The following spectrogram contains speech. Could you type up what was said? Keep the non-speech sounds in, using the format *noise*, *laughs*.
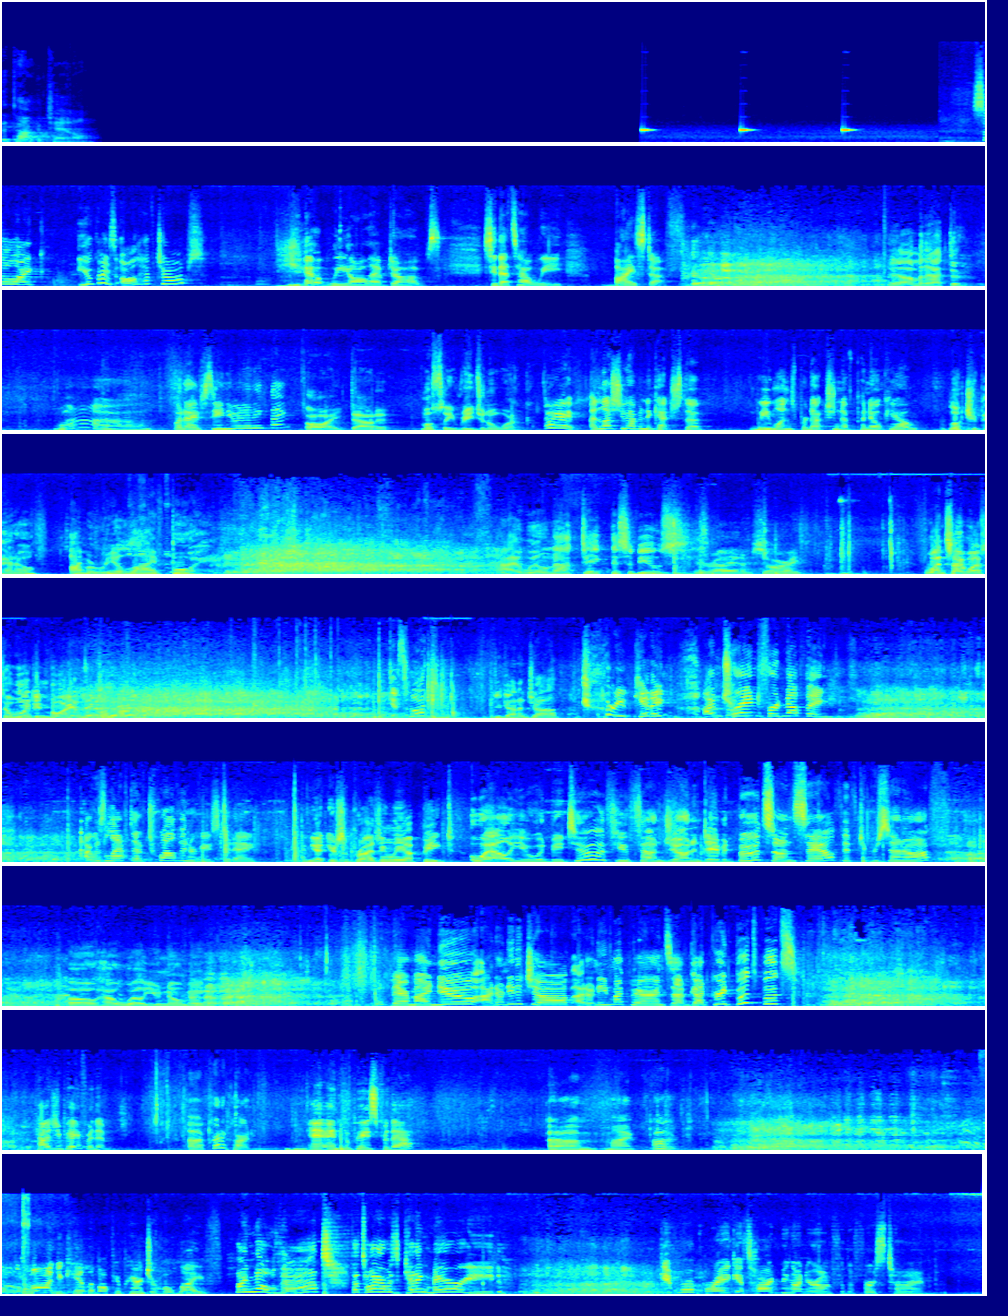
the Taka channel. So, like, you guys all have jobs? *laughs* Yeah, we all have jobs. See, that's how we buy stuff. *laughs* Yeah, I'm an actor. Wow. Would I have seen you in anything? Oh, I doubt it. Mostly regional work. Okay, unless you happen to catch the Wee Ones production of Pinocchio. Look, Geppetto, I'm a real live boy. I will not take this abuse. You're right, I'm sorry. Once I was a wooden boy, a little wooden. Guess what? You got a job? *laughs* Are you kidding? I'm trained for nothing. I was laughed out of 12 interviews today. And yet you're surprisingly upbeat. Well, you would be too if you found Joan and David boots on sale, 50% off. Oh, how well you know me. They're my new, I don't need a job, I don't need my parents, I've got great boots boots. How'd you pay for them? Uh, credit card. A- And who pays for that? Um, my father. Come on, you can't live off your parents your whole life. I know that. That's why I was getting married. Give her a break. It's hard being on your own for the first time.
